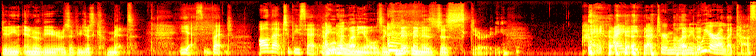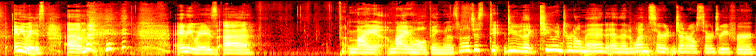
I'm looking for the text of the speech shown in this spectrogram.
getting interviews if you just commit. Yes, but all that to be said, And I we're know millennials, and commitment is just scary. I, I hate that term millennial. We are on the cusp. Anyways, um, anyways, uh, my my whole thing was well, just d- do like two internal med and then one sur- general surgery for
